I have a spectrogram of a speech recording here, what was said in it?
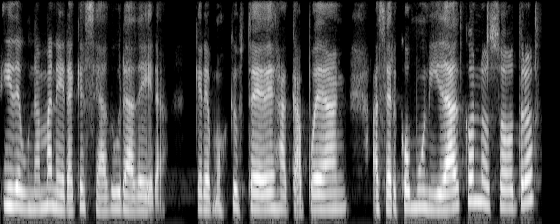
y de una manera que sea duradera. Queremos que ustedes acá puedan hacer comunidad con nosotros,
